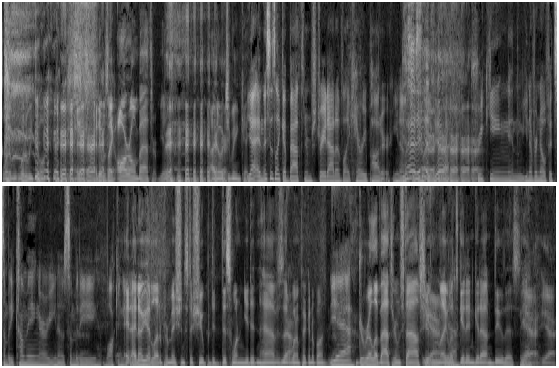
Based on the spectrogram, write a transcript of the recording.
"What are we, what are we doing?" and it was like our own bathroom. Yeah, I know what you mean, Cade. Yeah, and this is like a bathroom straight out of like Harry Potter. You know, yeah, it It's is. Yeah, creaking, and you never know if it's somebody coming or you know somebody walking in. I know you had a lot of permissions to shoot, but did this one you didn't have? Is that No. what I'm picking up on? yeah, Guerrilla bathroom style shooting. Yeah. Like, Yeah. let's get in, get out, and do this. Yeah, yeah.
